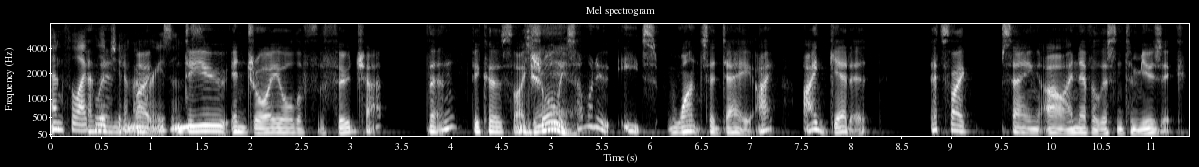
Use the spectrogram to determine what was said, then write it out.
And for like and then, legitimate like, reasons. Do you enjoy all of the food chat then? Because, like, surely someone who eats once a day, I, I get it. It's like saying, oh, I never listen to music.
